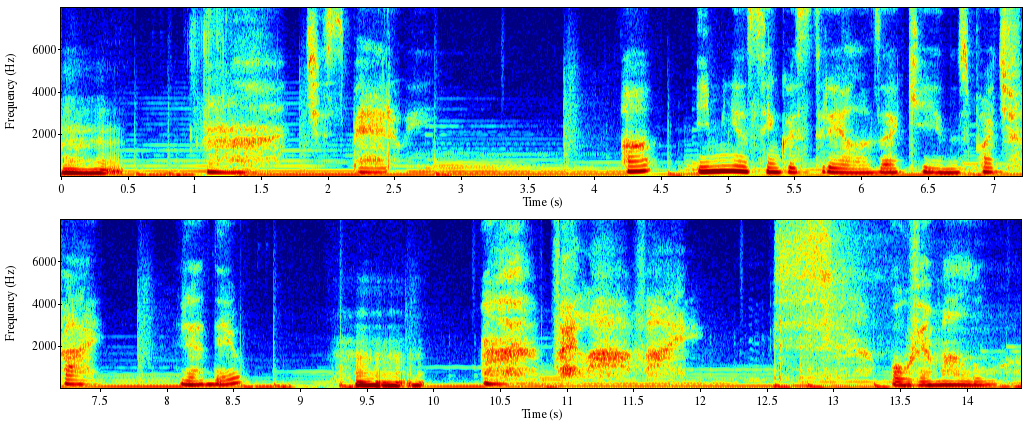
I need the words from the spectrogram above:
Te espero, hein? Ah, e minhas cinco estrelas aqui no Spotify? Já deu? Vai lá, vai. Ouve a Malu.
